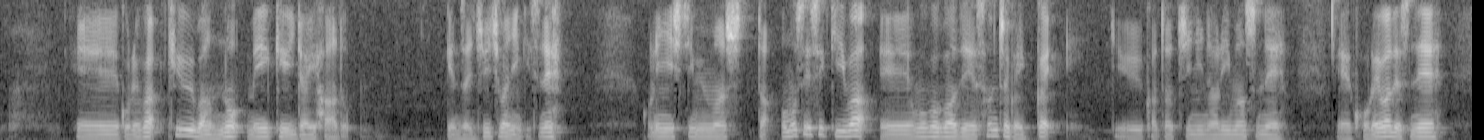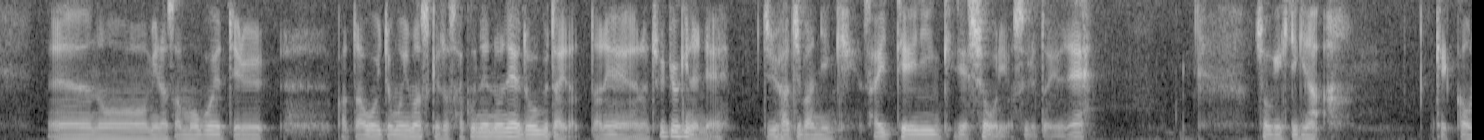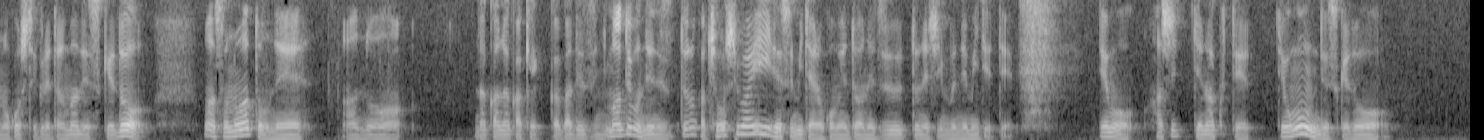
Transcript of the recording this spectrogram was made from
えー、これが9番のメイケイダイハード現在11番人気ですね。これにしてみました。主成績は、えー、重馬場で3着が1回という形になりますね。えー、これはですね、えー、の皆さんも覚えてる方多いと思いますけど昨年のね同舞台だったねあの中京記念で、ね、18番人気最低人気で勝利をするというね衝撃的な結果を残してくれた馬ですけどまあその後ねあのなかなか結果が出ずに。まあでもねずっとなんか調子はいいですみたいなコメントはねずっとね新聞で見てて。でも走ってなくてって思うんですけど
